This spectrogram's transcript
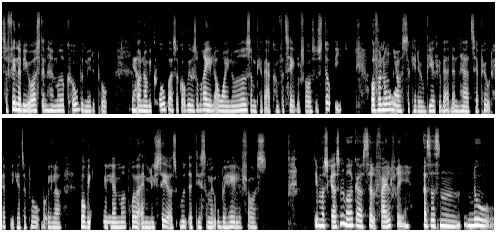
så finder vi jo også den her måde at cope med det på. Ja. Og når vi coper, så går vi jo som regel over i noget, som kan være komfortabelt for os at stå i. Og for nogle af os, så kan det jo virkelig være den her terapeuthat, vi kan tage på, hvor, eller hvor vi på en eller anden måde prøver at analysere os ud af det, som er ubehageligt for os. Det er måske også en måde at gøre os selv fejlfri. Altså sådan, nu,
